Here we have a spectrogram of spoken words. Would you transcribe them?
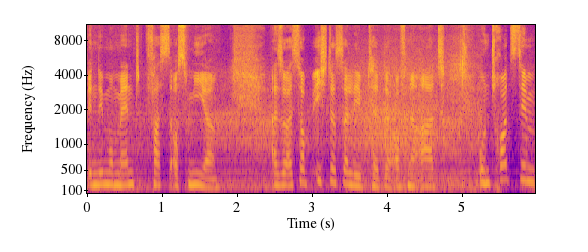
in dem Moment fast aus mir. Also als ob ich das erlebt hätte auf eine Art. Und trotzdem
